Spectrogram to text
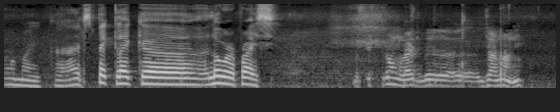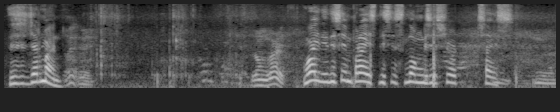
Oh my god! I expect like uh, lower price. But strong light, uh, Germany. This is German. Hey. Long life. Why the same price? This is long, this is short size. Mm.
